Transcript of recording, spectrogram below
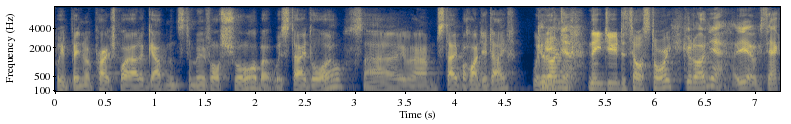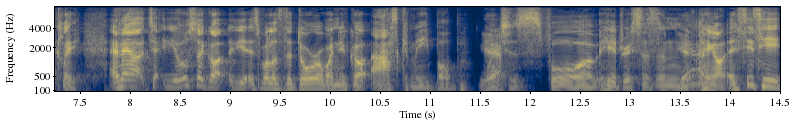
we've been approached by other governments to move offshore, but we've stayed loyal. So um, stay behind you, Dave. We Good need, on you- need you to tell a story. Good on you. Yeah, exactly. And now t- you also got, as well as the Dora one, you've got Ask Me Bob, Yeah. which is for hairdressers and, Yeah. hang on, it says here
